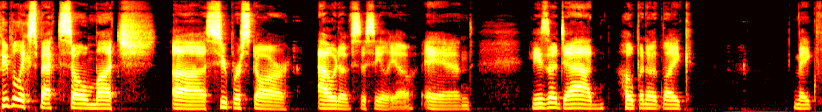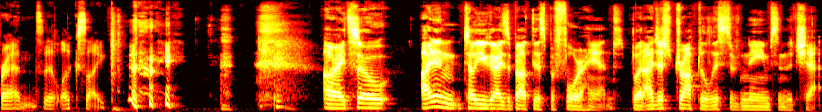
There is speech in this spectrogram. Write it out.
people expect so much uh, superstar out of Cecilio, and he's a dad hoping to like make friends. It looks like. All right, so I didn't tell you guys about this beforehand, but I just dropped a list of names in the chat.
